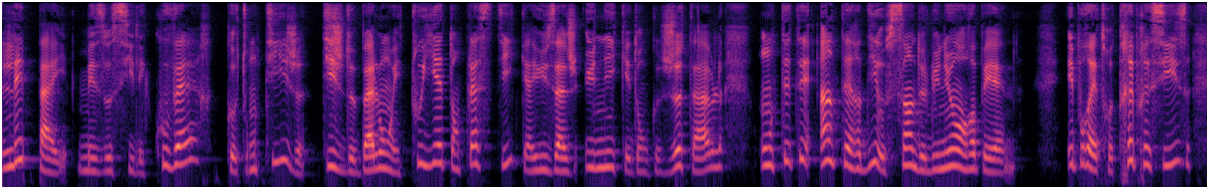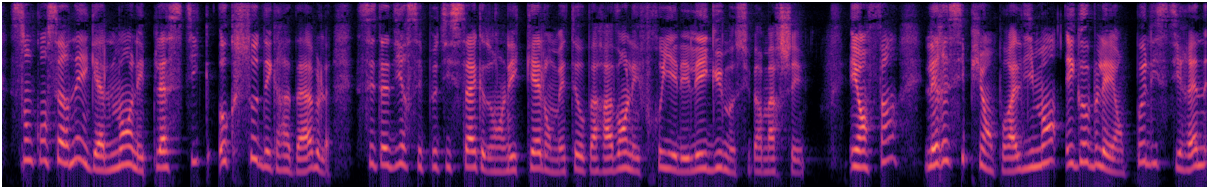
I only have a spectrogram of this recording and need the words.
les pailles, mais aussi les couverts, coton-tiges, tiges de ballon et touillettes en plastique à usage unique et donc jetable, ont été interdits au sein de l'Union européenne. Et pour être très précise, sont concernés également les plastiques oxodégradables, c'est-à-dire ces petits sacs dans lesquels on mettait auparavant les fruits et les légumes au supermarché. Et enfin, les récipients pour aliments et gobelets en polystyrène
